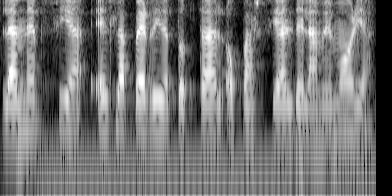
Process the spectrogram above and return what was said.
La amnesia es la pérdida total o parcial de la memoria.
